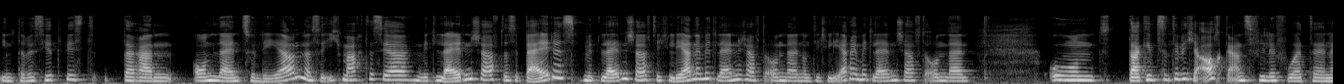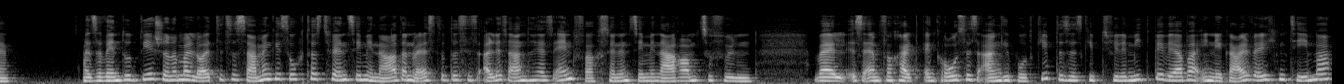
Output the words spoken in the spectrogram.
interessiert bist, daran online zu lernen, also ich mache das ja mit Leidenschaft, also beides mit Leidenschaft. Ich lerne mit Leidenschaft online und ich lehre mit Leidenschaft online. Und da gibt es natürlich auch ganz viele Vorteile. Also wenn du dir schon einmal Leute zusammengesucht hast für ein Seminar, dann weißt du, das ist alles andere als einfach, so einen Seminarraum zu füllen, weil es einfach halt ein großes Angebot gibt. Also es gibt viele Mitbewerber in egal welchem Thema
